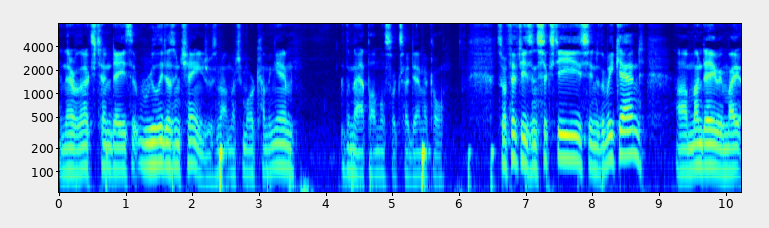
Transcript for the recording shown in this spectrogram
And then over the next 10 days, it really doesn't change. There's not much more coming in. The map almost looks identical. So 50s and 60s into the weekend. Uh, Monday, we might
